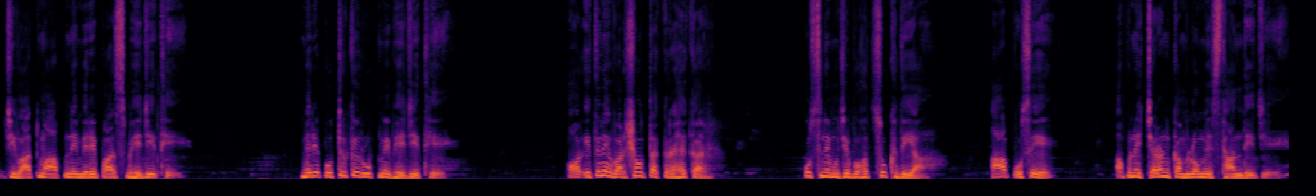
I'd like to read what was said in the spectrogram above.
जीवात्मा आपने मेरे पास भेजी थी, मेरे पुत्र के रूप में भेजी थी, और इतने वर्षों तक रहकर उसने मुझे बहुत सुख दिया, आप उसे अपने चरण कमलों में स्थान दीजिए।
